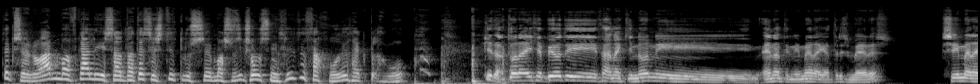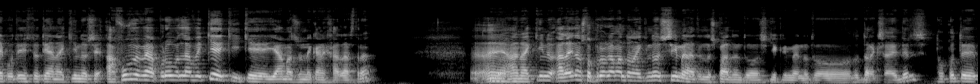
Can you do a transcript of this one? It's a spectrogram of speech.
δεν ξέρω. Αν μα βγάλει 44 τίτλους, ε, μας τους δείξει όλους στην δεν θα έχω, δεν θα εκπλαγώ. Κοίτα, τώρα είχε πει ότι θα ανακοινώνει ένα την ημέρα για τρεις μέρες. Σήμερα υποτίθεται ότι ανακοίνωσε, αφού βέβαια πρόβλαβε και εκεί και η Amazon έκανε χαλάστρα. Ε, ναι. ανακοίνω, αλλά ήταν στο πρόγραμμα να το ανακοινώσει σήμερα τέλος πάντων το συγκεκριμένο το, το Darksiders. Οπότε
